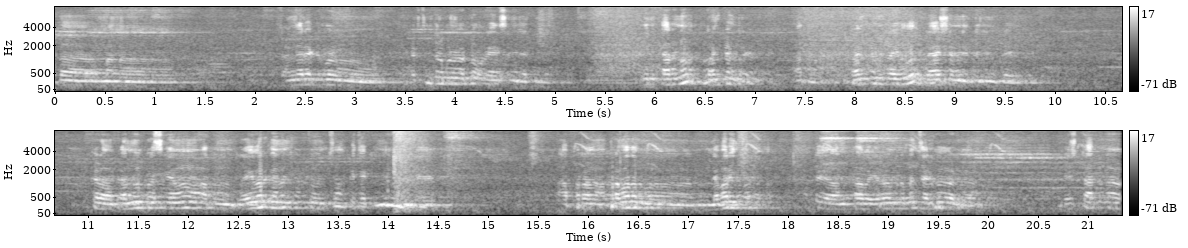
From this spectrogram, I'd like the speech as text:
ఇక్కడ మన రంగారెడ్డి కూడా ఇక్కడ ఒక యాక్సిడెంట్ జరిగింది. దీని కారణం డ్రంక్ అండ్ డ్రైవ్. అతను drunk and drive rash and negligent drive. ఇక్కడ కర్నూలు బస్కి ఏమో అతను డ్రైవర్ కనుక ఉంచి అక్క చెక్కి ప్ర- ప్రమాదం ఆ, అంటే అంత ఇరవై ఎనిమిది మంది చనిపోయేవాడు కాదు. జస్ట్ అక్కడ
